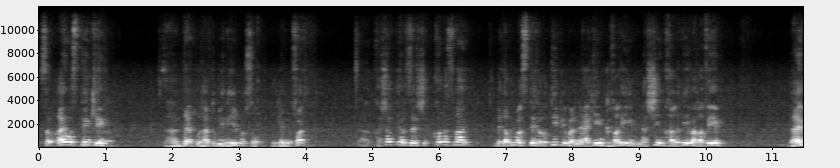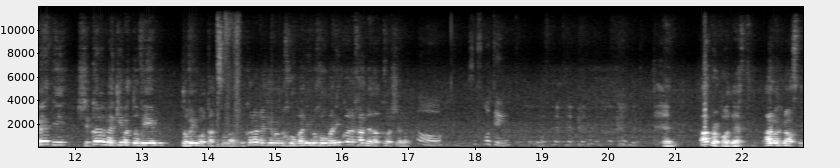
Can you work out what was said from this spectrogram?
So I was thinking, and that would have to be in Hebrew, so again, you're fucked. חשבתי על זה שכל הזמן מדברים על סטריאוטיפים על נהגים, גברים, נשים, חרדים, ערבים, והאמת היא שכל הנהגים הטובים, טובים באותה צורה, וכל הנהגים המחורבנים, מחורבנים, כל אחד בדרכו שלו. או, ספרותי. And apropos that, I'm agnostic,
